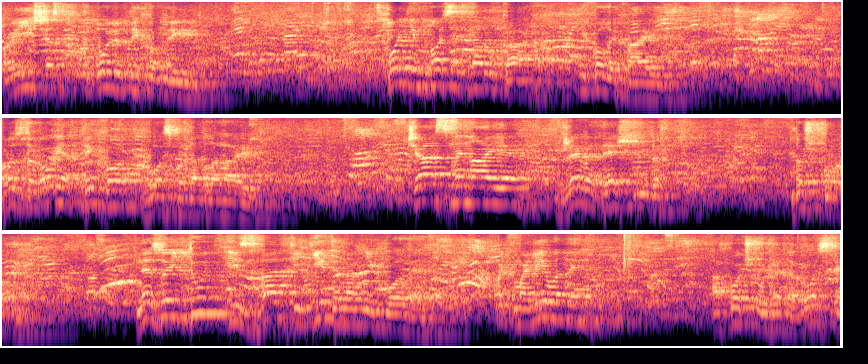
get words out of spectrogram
про її щасливу долю тихо мріють. Потім носять на руках і колихають. Про здоров'я тихо Господа благають. Час минає, вже ведеш її до, до школи. Не зойдуть із згадки діти нам ніколи. А хоч уже дорослі,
